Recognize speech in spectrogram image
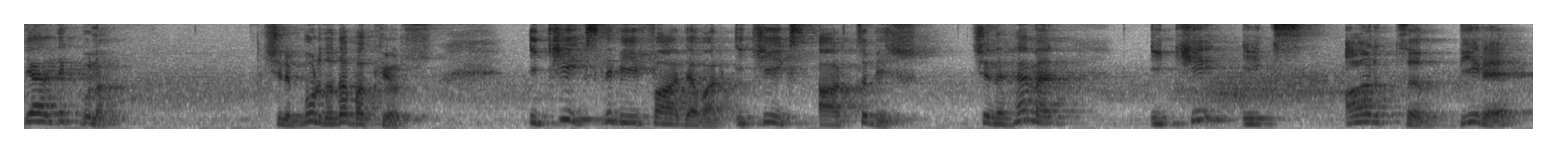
Geldik buna. Şimdi burada da bakıyoruz. 2x'li bir ifade var. 2x artı 1. Şimdi hemen 2x artı 1'e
